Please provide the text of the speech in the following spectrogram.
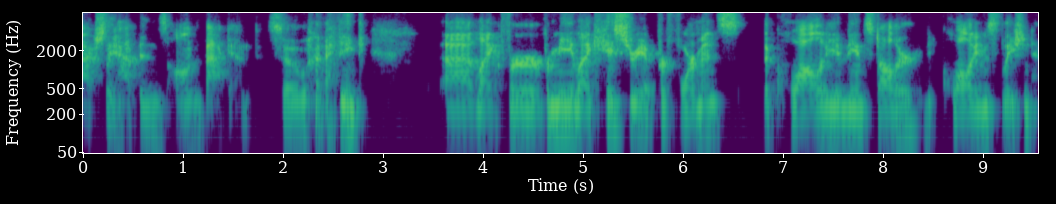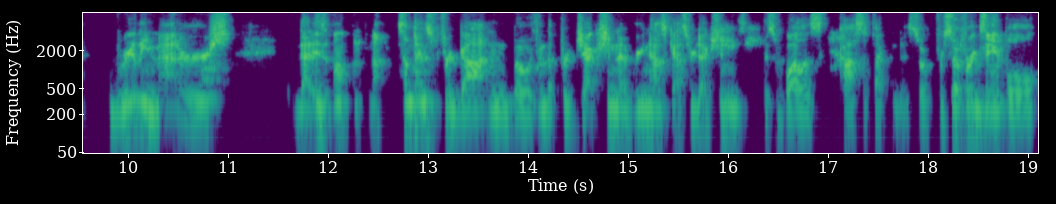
actually happens on the back end. So I think, uh, like for for me, like history of performance, the quality of the installer, the quality of installation really matters. That is sometimes forgotten both in the projection of greenhouse gas reductions as well as cost effectiveness. So for so for example,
